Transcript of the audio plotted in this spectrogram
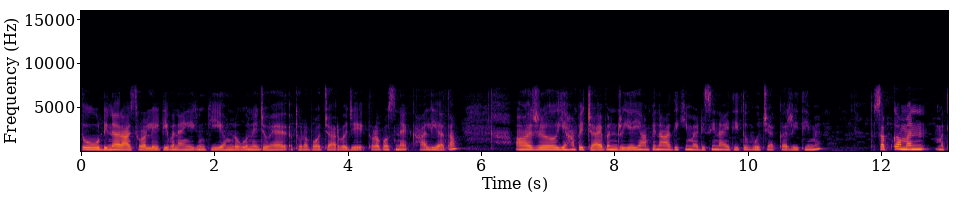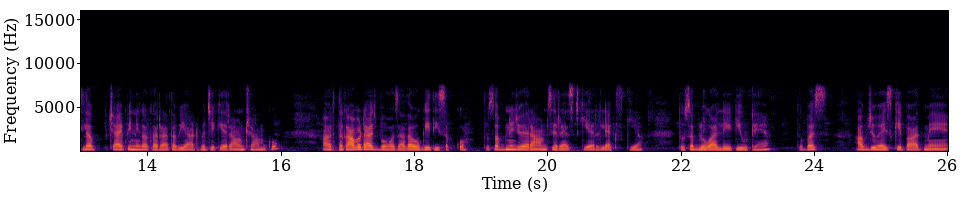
तो डिनर आज थोड़ा लेट ही बनाएँगे क्योंकि हम लोगों ने जो है थोड़ा बहुत चार बजे थोड़ा बहुत स्नैक खा लिया था। और यहाँ पे चाय बन रही है। यहाँ पे ना आदि की मेडिसिन आई थी तो वो चेक कर रही थी मैं। तो सबका मन मतलब चाय पीने का कर रहा था अभी आठ बजे के अराउंड शाम को। और थकावट आज बहुत ज़्यादा हो गई थी सबको। तो सबने जो है आराम से रेस्ट किया रिलैक्स किया। तो सब लोग आज लेट ही उठे हैं। तो बस अब जो है इसके बाद मैं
